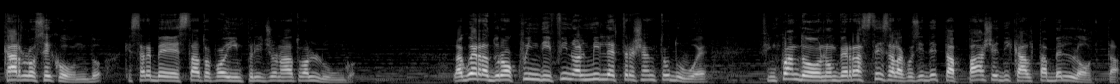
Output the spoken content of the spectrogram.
Carlo II, che sarebbe stato poi imprigionato a lungo. La guerra durò quindi fino al 1302, fin quando non verrà stesa la cosiddetta pace di Caltabellotta,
